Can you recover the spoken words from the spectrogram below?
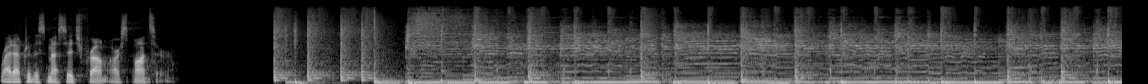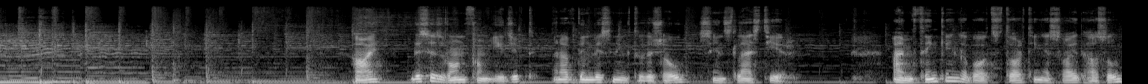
right after this message from our sponsor. Hi, this is Ron from Egypt, and I've been listening to the show since last year. I'm thinking about starting a side hustle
